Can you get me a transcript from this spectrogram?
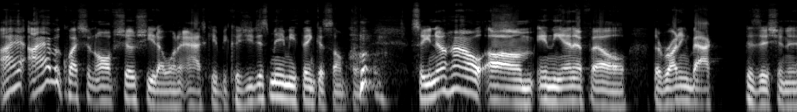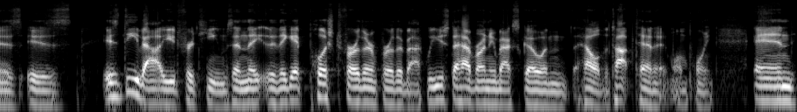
I, I have a question off show sheet I want to ask you because you just made me think of something. so you know how um, in the NFL the running back position is is is devalued for teams and they they get pushed further and further back. We used to have running backs go in hell the top 10 at one point. And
